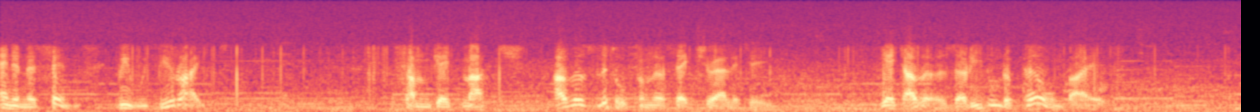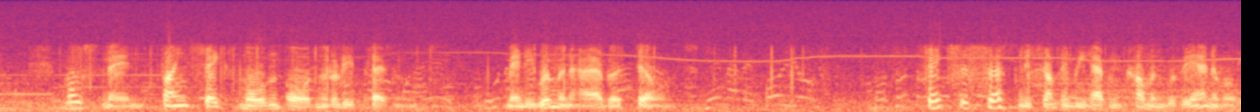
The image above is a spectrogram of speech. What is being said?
and in a sense, we would be right. Some get much, others little from their sexuality, yet others are even repelled by it. Most men find sex more than ordinarily pleasant. Many women, however, don't. Sex is certainly something we have in common with the animals,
